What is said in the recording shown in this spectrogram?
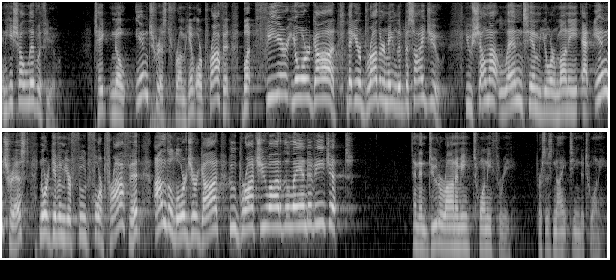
and he shall live with you. Take no interest from him or profit, but fear your God, that your brother may live beside you. You shall not lend him your money at interest, nor give him your food for profit. I'm the Lord your God who brought you out of the land of Egypt. And then Deuteronomy 23, verses 19 to 20.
